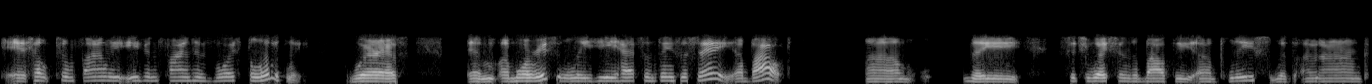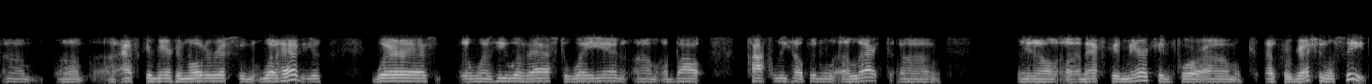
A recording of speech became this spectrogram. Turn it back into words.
it helped him finally even find his voice politically. Whereas, and uh, more recently, he had some things to say about um, the situations about the um, police with unarmed um, um, African American motorists and what have you. Whereas uh, when he was asked to weigh in um, about possibly helping elect um, you know, an African American for um, a congressional seat.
